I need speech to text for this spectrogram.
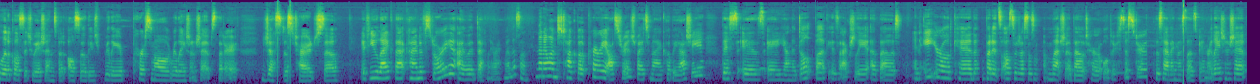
political situations, but also these really personal relationships that are just as charged. So if you like that kind of story, I would definitely recommend this one. And then I wanted to talk about Prairie Ostrich by Tamai Kobayashi. This is a young adult book. It's actually about an eight-year-old kid, but it's also just as much about her older sister who's having this lesbian relationship.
